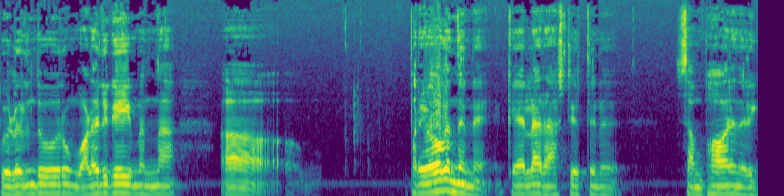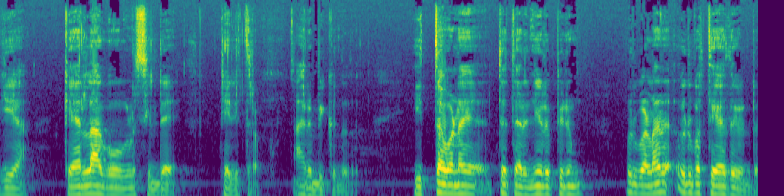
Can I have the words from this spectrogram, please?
പിളരുന്തോറും വളരുകയും എന്ന പ്രയോഗം തന്നെ കേരള രാഷ്ട്രീയത്തിന് സംഭാവന നൽകിയ കേരള കോൺഗ്രസിന്റെ ചരിത്രം ആരംഭിക്കുന്നത്. ഇത്തവണത്തെ തെരഞ്ഞെടുപ്പിനും ഒരു വളരെ ഒരു പ്രത്യേകതയുണ്ട്.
